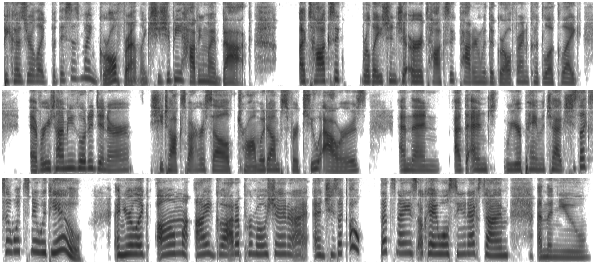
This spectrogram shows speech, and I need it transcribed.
because you're like, but this is my girlfriend. Like she should be having my back a toxic relationship or a toxic pattern with a girlfriend could look like every time you go to dinner, she talks about herself, trauma dumps for two hours. And then at the end, you're paying the check. She's like, So what's new with you? And you're like, Um, I got a promotion. And she's like, Oh, that's nice. Okay, we'll see you next time. And then you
